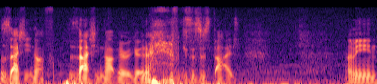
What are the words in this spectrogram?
is actually not. This is actually not very good right here because this just dies. I mean,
